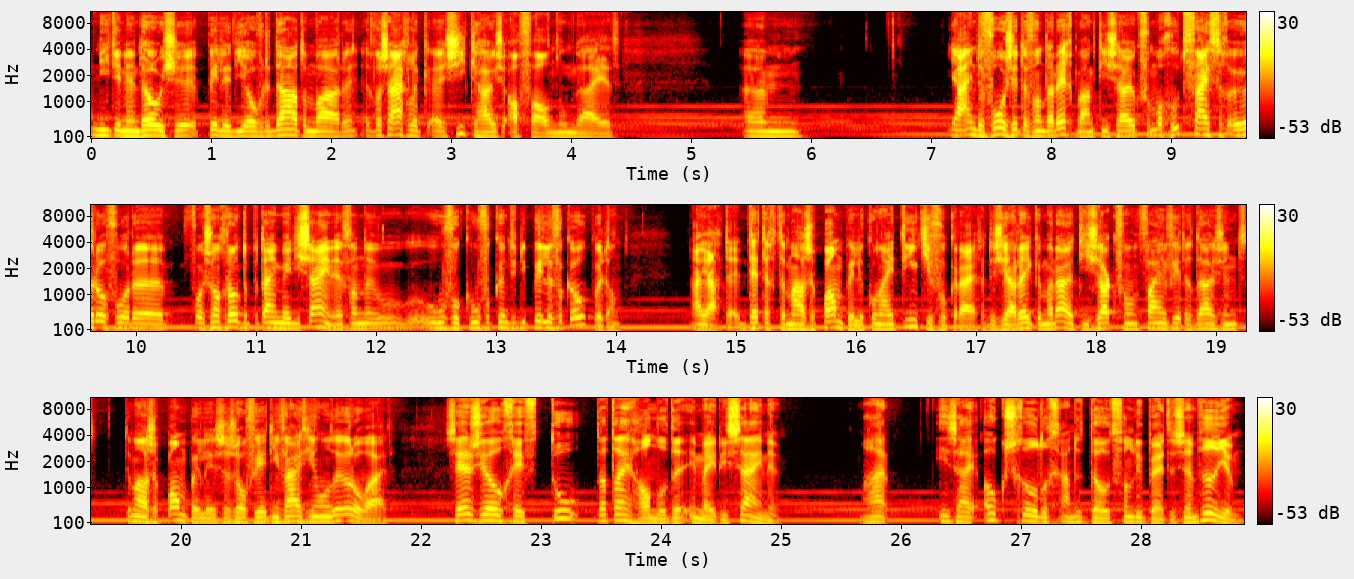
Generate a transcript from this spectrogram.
niet in een doosje, pillen die over de datum waren. Het was eigenlijk eh, ziekenhuisafval, noemde hij het. Ehm, ja, en de voorzitter van de rechtbank die zei ook van, maar goed, 50 euro voor, voor zo'n grote partij medicijnen. Van, hoe- hoeveel, hoeveel kunt u die pillen verkopen dan? Nou ja, de 30 Temazepampillen kon hij een tientje voor krijgen. Dus ja, reken maar uit. Die zak van 45.000 Temazepampillen is er zo'n 14, 1500 euro waard. Sergio geeft toe dat hij handelde in medicijnen. Maar is hij ook schuldig aan de dood van Lubertus en William?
